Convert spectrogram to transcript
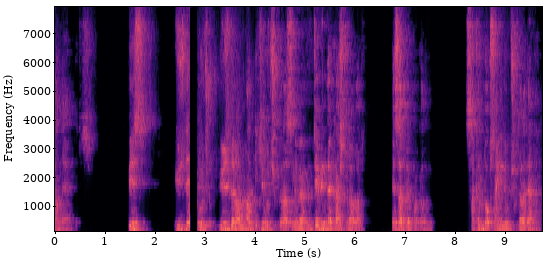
anlayabiliriz. Biz yüzde buçuk, yüz liran iki buçuk lirasını verdin. Cebinde kaç lira var? Hesap yap bakalım. Sakın 97 buçuk lira deme.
